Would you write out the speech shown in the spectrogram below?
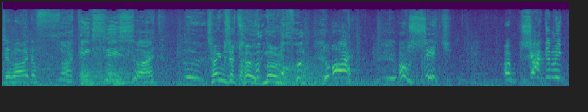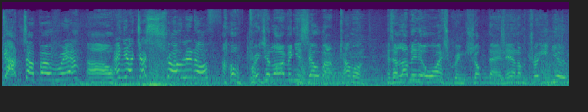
Do you like the fucking seaside? Teams of two, move! Oi! Oh, I'm sick! I'm chucking me guts up over here! Oh. And you're just strolling off! Oh, Bridger, liven yourself up, come on. There's a lovely little ice cream shop down there and I'm treating you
